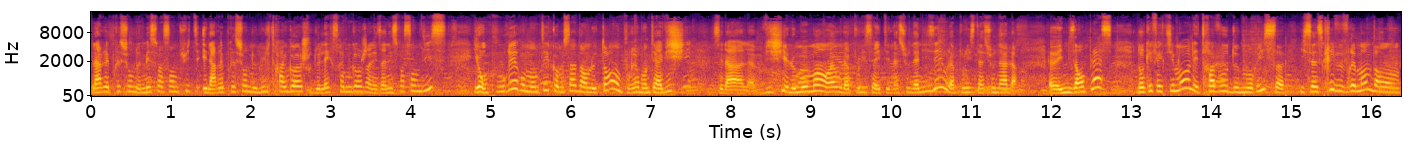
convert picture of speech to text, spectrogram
la répression de mai 68 et la répression de l'ultra-gauche ou de l'extrême-gauche dans les années 70. Et on pourrait remonter comme ça dans le temps, on pourrait remonter à Vichy. C'est la, Vichy est le moment hein, où la police a été nationalisée, où la police nationale euh, est mise en place. Donc effectivement, les travaux de Maurice, ils s'inscrivent vraiment dans,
